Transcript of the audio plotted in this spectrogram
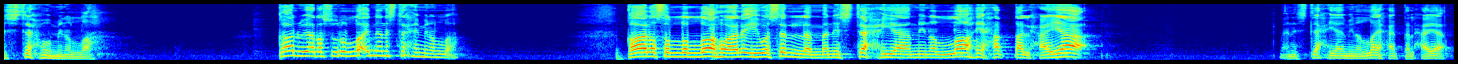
استحوا من الله. قالوا يا رسول الله إنا نستحي من الله. قال صلى الله عليه وسلم من استحيا من الله حق الحياء. من استحيا من الله حق الحياء.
